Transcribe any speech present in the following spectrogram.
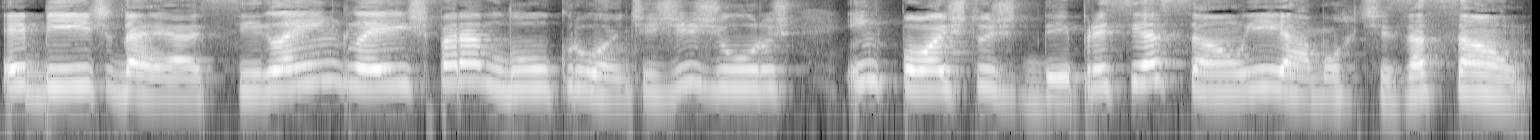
EBITDA é a sigla em inglês para lucro antes de juros, impostos, depreciação e amortização.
